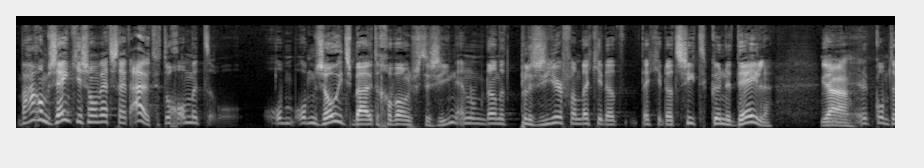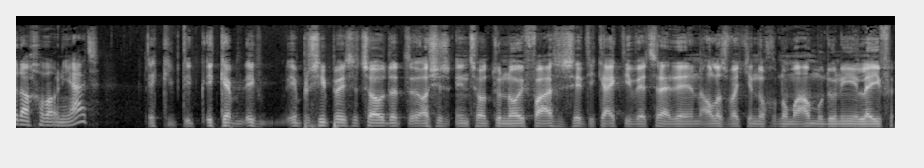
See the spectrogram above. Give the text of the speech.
Waarom zend je zo'n wedstrijd uit? Toch om, het, om, om zoiets buitengewoons te zien en om dan het plezier van dat je dat, dat, je dat ziet kunnen delen. ja, Eh, Dat komt er dan gewoon niet uit. Ik, ik, ik heb, ik, in principe is het zo dat als je in zo'n toernooifase zit, je kijkt die wedstrijden en alles wat je nog normaal moet doen in je leven,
